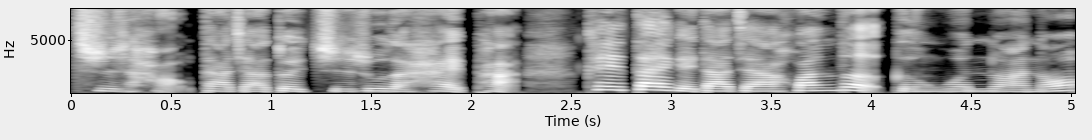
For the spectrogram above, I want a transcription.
治好大家对蜘蛛的害怕，可以带给大家欢乐跟温暖哦。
